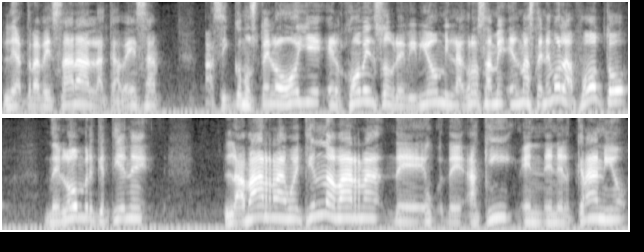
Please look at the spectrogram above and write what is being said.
le atravesara la cabeza. Así como usted lo oye, el joven sobrevivió milagrosamente. Es más, tenemos la foto del hombre que tiene la barra, güey. Tiene una barra de, de aquí en, en el cráneo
